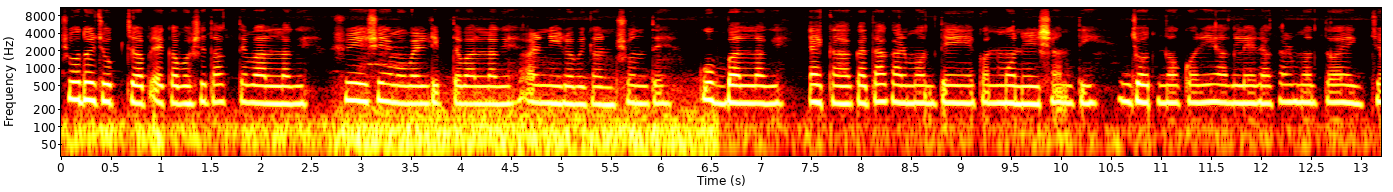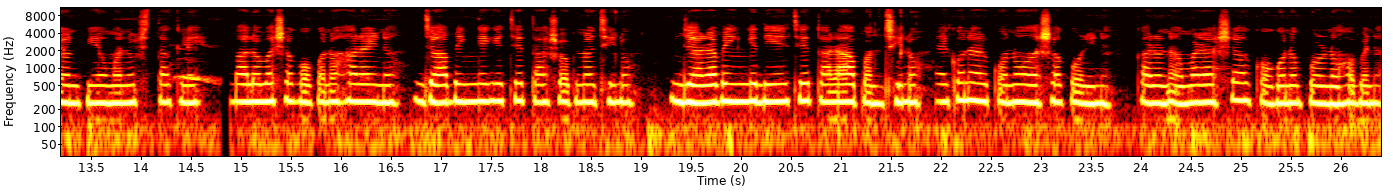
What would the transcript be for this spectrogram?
শুধু চুপচাপ একা বসে থাকতে ভালো লাগে। শুয়ে শুয়ে মোবাইল টিপতে ভালো লাগে আর নীরবে গান শুনতে খুব ভালো লাগে। একা একা থাকার মধ্যে এখন মনের শান্তি, যত্ন করে আগলে রাখার মতো একজন প্রিয় মানুষ থাকলে ভালোবাসা কখনো হারায় না। যা ভেঙে গেছে তা স্বপ্ন ছিল। যারা ভেঙে দিয়েছে তারা আপন ছিল। এখন আর কোনো আশা করি না, কারণ আমার আশা কখনো পূর্ণ হবে না,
